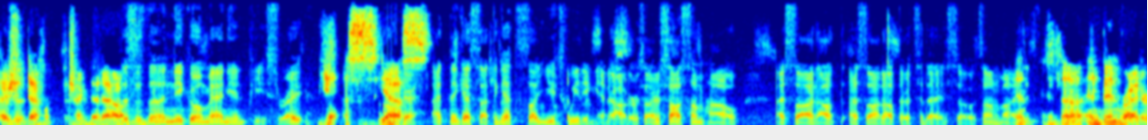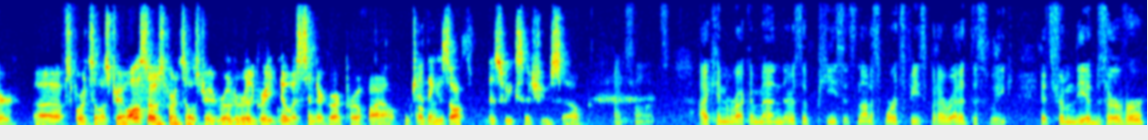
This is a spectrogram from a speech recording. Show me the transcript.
I Is should it- definitely check that out. This is the Nico Mannion piece, right? yes, yes. Okay. I think I saw. I think I saw you tweeting it out, or I saw somehow. I saw it out. I saw it out there today, so it's on my. And and, uh, and Ben Reiter of Sports Illustrated, also of Sports Illustrated, wrote a really great Noah Syndergaard profile, which I think is also in this week's issue. So Excellent. I can recommend. There's a piece. It's not a sports piece, but I read it this week. It's from the Observer,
